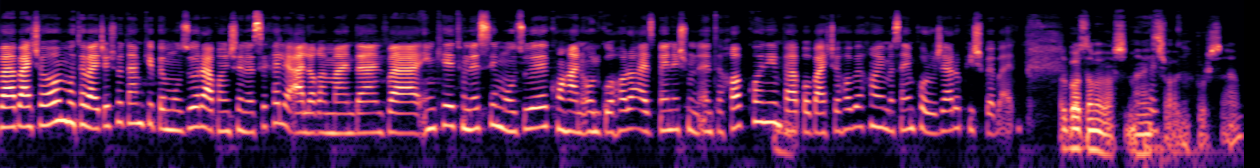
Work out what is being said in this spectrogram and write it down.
و بچه ها متوجه شدم که به موضوع روانشناسی خیلی علاقه مندن و اینکه تونستیم موضوع کهن الگوها رو از بینشون انتخاب کنیم و با بچه ها بخوایم مثلا این پروژه رو پیش ببریم. بازم ببخشید من این سوال می‌پرسم.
